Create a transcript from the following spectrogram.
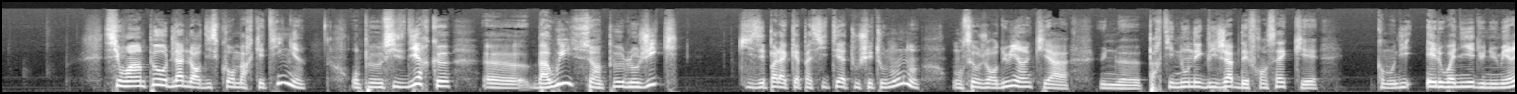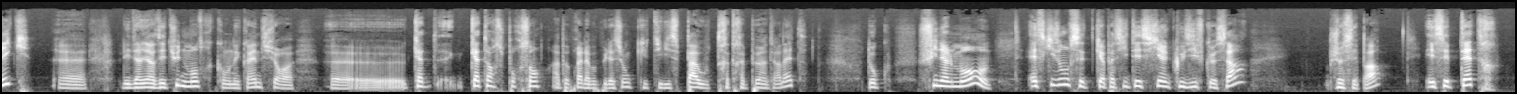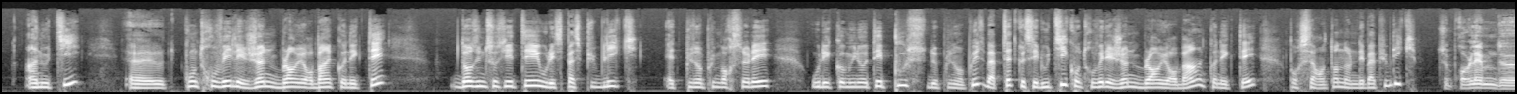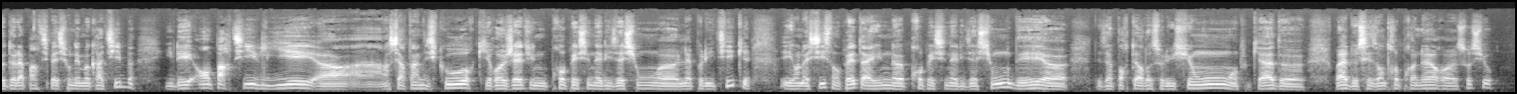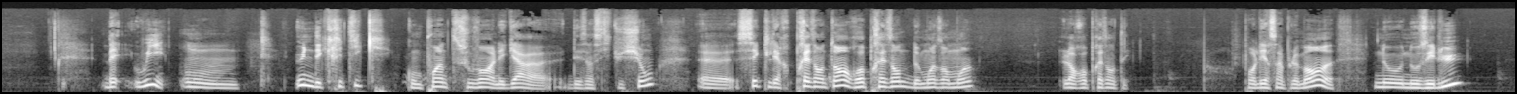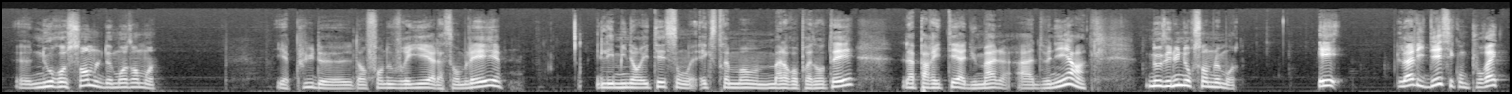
Si on va un peu au-delà de leur discours marketing, on peut aussi se dire que, euh, bah oui, c'est un peu logique qu'ils n'aient pas la capacité à toucher tout le monde. On sait aujourd'hui hein, qu'il y a une partie non négligeable des Français qui est, comme on dit, éloignée du numérique. Euh, les dernières études montrent qu'on est quand même sur 14% euh, à peu près de la population qui n'utilise pas ou très très peu Internet. Donc finalement, est-ce qu'ils ont cette capacité si inclusive que ça? Je ne sais pas. Et c'est peut-être un outil euh, qu'ont trouvé les jeunes blancs urbains connectés dans une société où l'espace public est de plus en plus morcelé, où les communautés poussent de plus en plus, bah, peut-être que c'est l'outil qu'ont trouvé les jeunes blancs urbains connectés pour se faire entendre dans le débat public ce problème de, la participation démocratique, il est en partie lié à, un certain discours qui rejette une professionnalisation euh, de la politique, et on assiste en fait à une professionnalisation des, euh, apporteurs de solutions, en tout cas de, ces entrepreneurs euh, sociaux. Oui, une des critiques qu'on pointe souvent à l'égard des institutions, c'est que les représentants représentent de moins en moins leurs représentés. Pour dire simplement, nos, élus euh, nous ressemblent de moins en moins. Il n'y a plus d'enfants d'ouvriers à l'Assemblée, les minorités sont extrêmement mal représentées, la parité a du mal à advenir, nos élus nous ressemblent moins. Et là, l'idée, c'est qu'on pourrait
